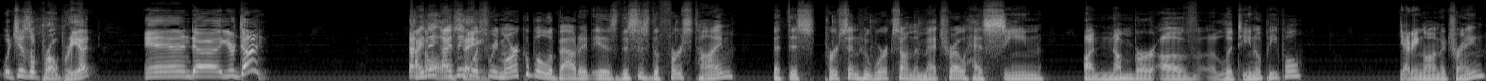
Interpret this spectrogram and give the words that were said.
which is appropriate, and uh, you're done. That's I think I think what's remarkable about it is this is the first time that this person who works on the metro has seen a number of Latino people getting on a train.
